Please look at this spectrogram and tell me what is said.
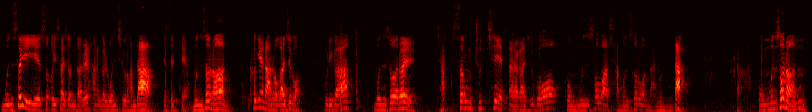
문서에 의해서 의사 전달을 하는 걸 원칙으로 한다 했을 때, 문서는 크게 나눠가지고 우리가 문서를 작성 주체에 따라 가지고 공문서와 사문서로 나눈다. 자, 공문서는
